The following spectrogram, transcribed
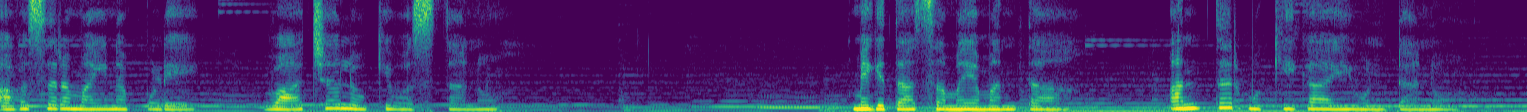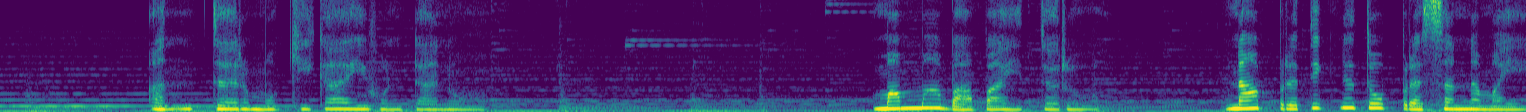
అవసరమైనప్పుడే వాచాలోకి వస్తాను. మిగతా సమయమంతా అంతర్ముఖిగా అయి ఉంటాను. అంతర్ముఖిగా అయి ఉంటాను. మమ్మ బాబా ఇద్దరు నా ప్రతిజ్ఞతో ప్రసన్నమై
